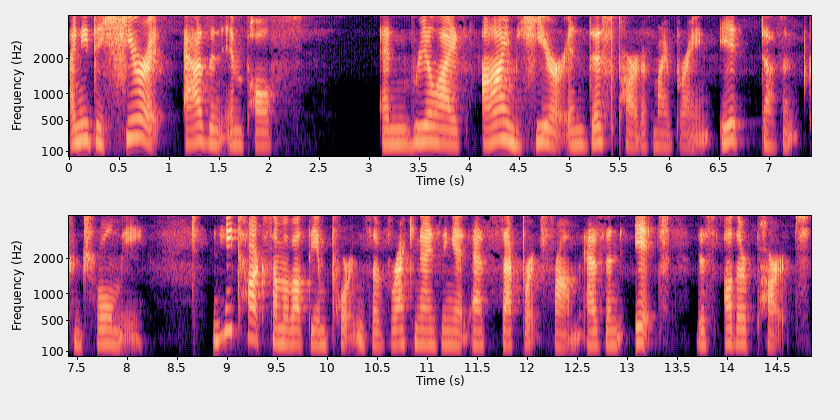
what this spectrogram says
I need to hear it as an impulse and realize I'm here in this part of my brain. It doesn't control me. And he talks some about the importance of recognizing it as separate from, as an it, this other part.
